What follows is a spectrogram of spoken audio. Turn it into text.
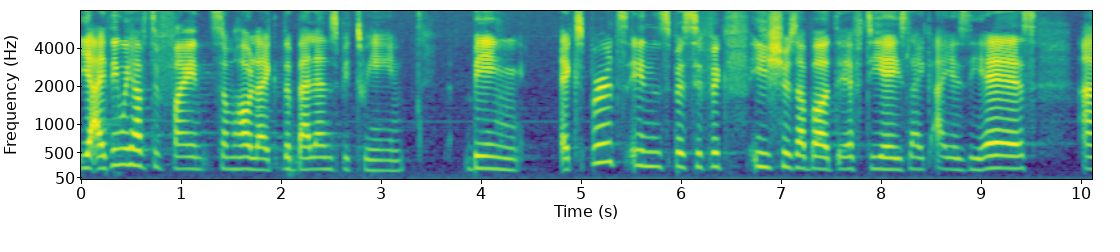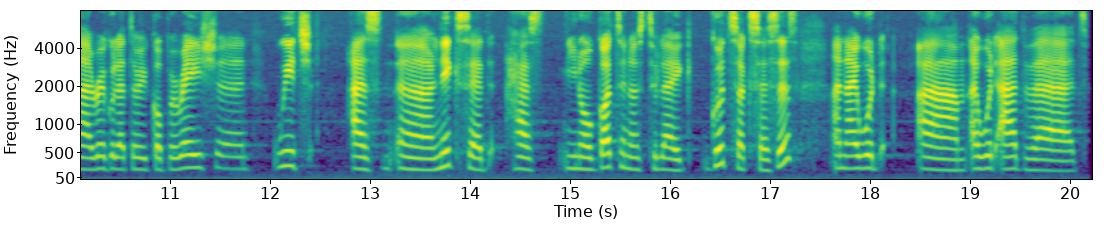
yeah, I think we have to find somehow like the balance between being experts in specific issues about the FTAs like ISDS, uh, regulatory cooperation, which, as uh, Nick said, has you know gotten us to like good successes. And I would um, I would add that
